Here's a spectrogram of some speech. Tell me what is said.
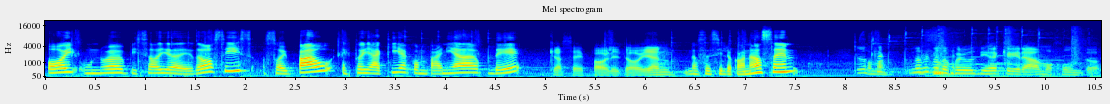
Hoy un nuevo episodio de Dosis. Soy Pau, estoy aquí acompañada de... ¿Qué haces, Pauli? ¿Todo bien? No sé si lo conocen. No sé, no sé cuándo fue la última vez que grabamos juntos.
